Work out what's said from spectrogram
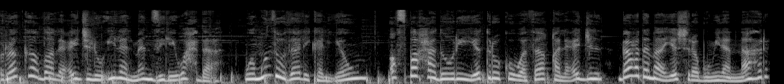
ركض العجل إلى المنزل وحده، ومنذ ذلك اليوم أصبح دوري يترك وثاق العجل بعدما يشرب من النهر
